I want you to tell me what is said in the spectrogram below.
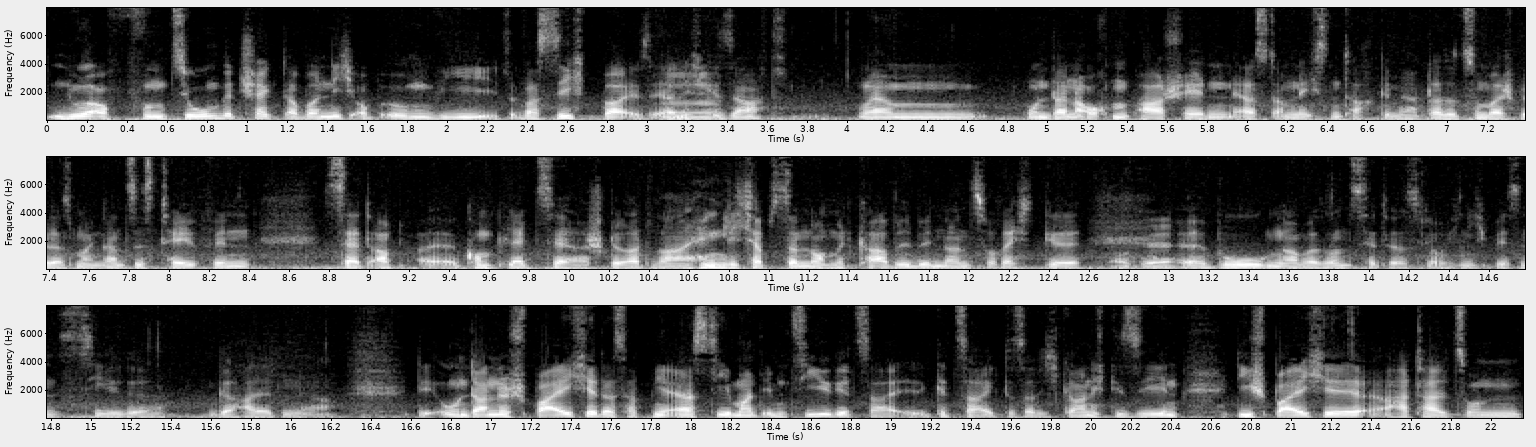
nur auf Funktion gecheckt, aber nicht, ob irgendwie was sichtbar ist, ehrlich Mhm. gesagt. Ähm, und dann auch ein paar Schäden erst am nächsten Tag gemerkt. Also zum Beispiel, dass mein ganzes Tailfin-Setup äh, komplett zerstört war. Eigentlich habe es dann noch mit Kabelbindern zurechtge Okay. aber sonst hätte das, glaube ich, nicht bis ins Ziel ge gehalten. Ja. Und dann eine Speiche, das hat mir erst jemand im Ziel gezei gezeigt, das hatte ich gar nicht gesehen. Die Speiche hat halt so einen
